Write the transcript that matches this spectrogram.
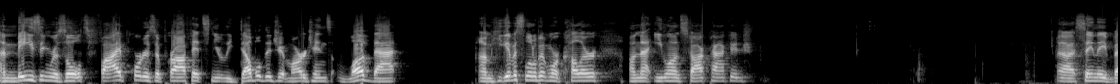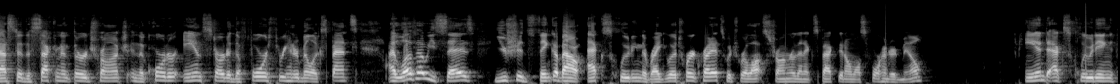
Amazing results, five quarters of profits, nearly double digit margins. Love that. Um, he gave us a little bit more color on that Elon stock package. Uh, saying they vested the second and third tranche in the quarter and started the fourth 300 mil expense. I love how he says you should think about excluding the regulatory credits, which were a lot stronger than expected, almost 400 mil and excluding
